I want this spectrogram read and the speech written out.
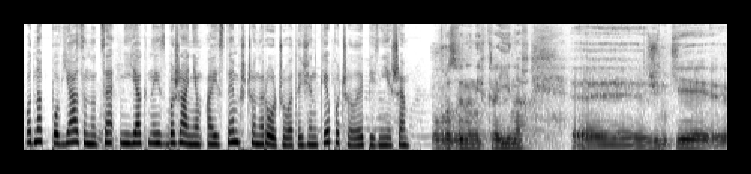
Однак пов'язано це ніяк не із бажанням, а із тим, що народжувати жінки почали пізніше. В розвинених країнах е, жінки е,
